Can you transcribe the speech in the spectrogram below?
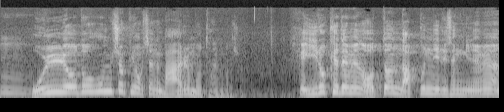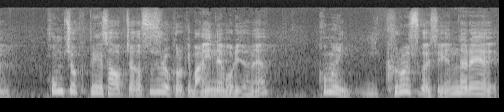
음. 올려도 홈쇼핑 업체는 말을 못 하는 거죠. 그러니까 이렇게 되면 어떤 나쁜 일이 생기냐면 홈쇼핑 사업자가 수수료를 그렇게 많이 내버리잖아요. 그러면 이, 그럴 수가 있어요. 옛날에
